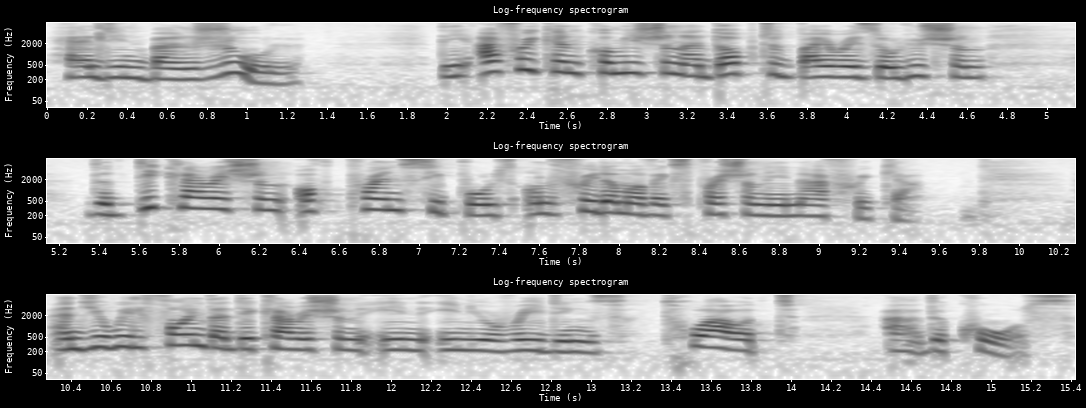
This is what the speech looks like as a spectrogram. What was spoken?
held in Banjul, the African Commission adopted by resolution the Declaration of Principles on Freedom of Expression in Africa. And you will find that declaration in, in your readings throughout uh, the course.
